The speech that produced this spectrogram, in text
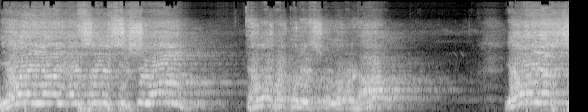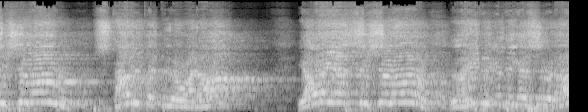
ఎవరయ్యా ఏసయ్య శిష్యులు? తెల్ల బట్టలు వేసుకున్నవాడా? ఎవరయ్యా శిష్యులు? స్టార్ కట్టినవాడా? ఎవరయ్యా శిష్యుడు లైట్గా దిగేసినడా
